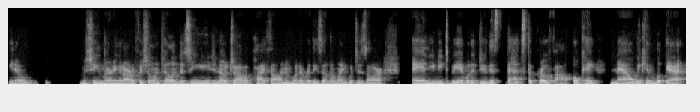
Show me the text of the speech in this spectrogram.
you know, machine learning and artificial intelligence, and you need to know Java, Python, and whatever these other languages are, and you need to be able to do this. That's the profile. Okay, now we can look at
